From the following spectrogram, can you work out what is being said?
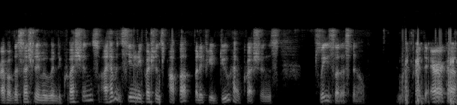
wrap up the session and move into questions. I haven't seen any questions pop up, but if you do have questions, please let us know. My friend Erica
